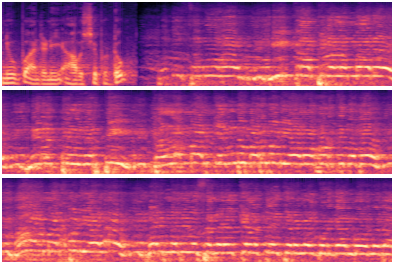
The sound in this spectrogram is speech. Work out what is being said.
അനൂപ് ആന്റണി ആവശ്യപ്പെട്ടു. ഈ കാട്ടുകള്ളന്മാരെ നിരത്തിൽ നിർത്തി കള്ളന്മാർക്ക് എന്ത് കേരളത്തിലെ ജനങ്ങൾ കൊടുക്കാൻ പോകുന്നത്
